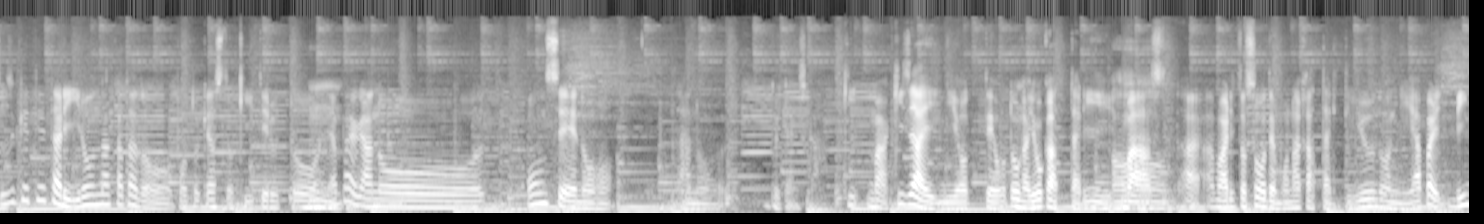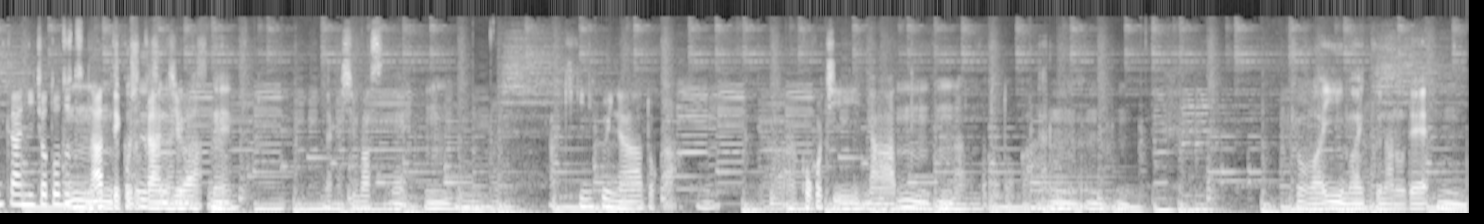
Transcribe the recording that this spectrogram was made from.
続けてたりいろんな方のポッドキャストを聞いてると、うん、やっぱりあの音声のあのどう言ったらいいんですか？まあ、機材によって音が良かったり、まあ、あ割とそうでもなかったりっていうのにやっぱり敏感にちょっとずつなってくる感じは、うん、ね、なんかしますね、うん、聞きにくいなとか、うん、心地いいなっていうこととか、うんうん。うん、今日はいいマイクなので、うん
